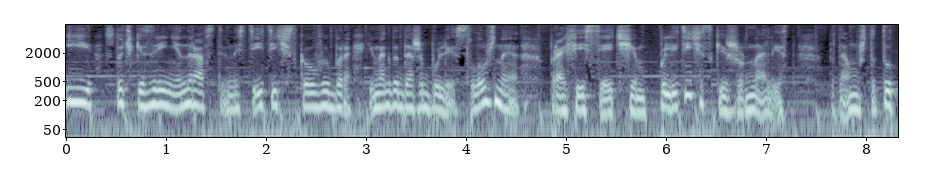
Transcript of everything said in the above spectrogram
И с точки зрения нравственности, этического выбора иногда даже более сложная профессия, чем политический журналист, потому что тут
